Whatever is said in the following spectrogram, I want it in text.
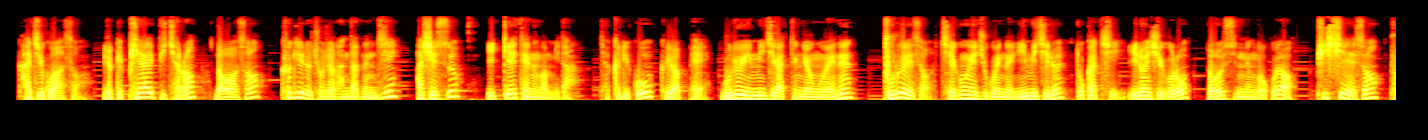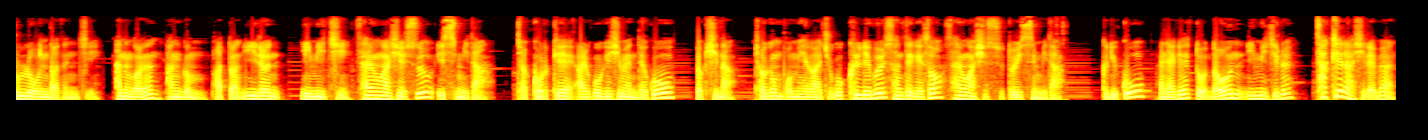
가지고 와서 이렇게 PIP처럼 넣어서 크기를 조절한다든지 하실 수 있게 되는 겁니다. 자 그리고 그 옆에 무료 이미지 같은 경우에는 브루에서 제공해주고 있는 이미지를 똑같이 이런 식으로 넣을 수 있는 거고요. PC에서 불러온다든지 하는 거는 방금 봤던 이런 이미지 사용하실 수 있습니다. 자 그렇게 알고 계시면 되고 역시나 적용 범위 해가지고 클립을 선택해서 사용하실 수도 있습니다. 그리고 만약에 또 넣은 이미지를 삭제를 하시려면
